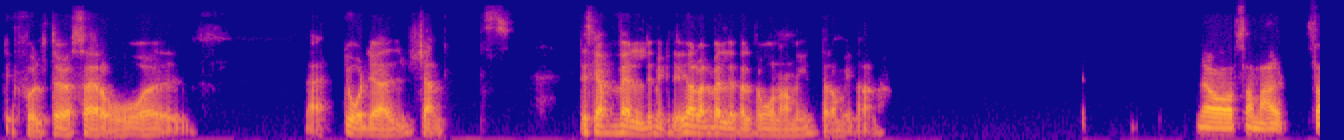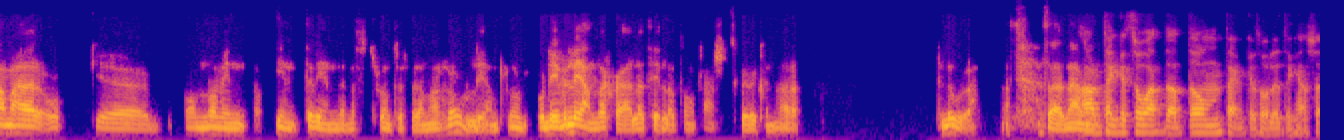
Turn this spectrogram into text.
det är fullt ös här och eh, nej, Georgia känns. Det ska väldigt mycket till. Jag hade varit väldigt, väldigt förvånad om inte de vinner den. Ja, samma här. Samma här och eh, om de vin inte vinner så tror jag inte det spelar någon roll egentligen. Och det är väl det enda skälet till att de kanske skulle kunna förlora. Att, så här, nej, ja, du tänker så att, att de tänker så lite kanske?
